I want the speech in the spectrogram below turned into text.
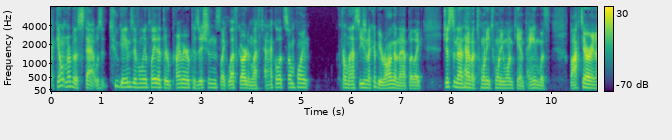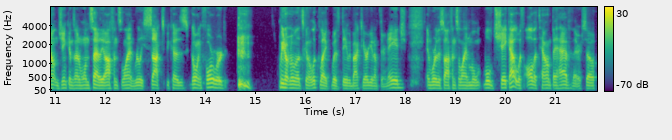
I don't remember the stat. Was it two games they've only played at their primary positions like left guard and left tackle at some point from last season? I could be wrong on that but like just to not have a 2021 campaign with Bakhtiari and elton Jenkins on one side of the offensive line really sucks because going forward we don't know what it's going to look like with David Bakhtiari getting up there in age and where this offensive line will, will shake out with all the talent they have there. So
